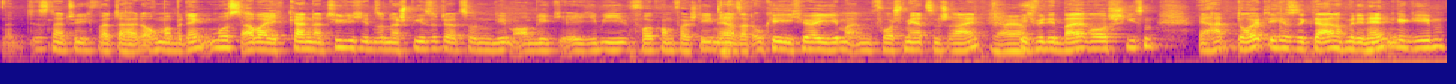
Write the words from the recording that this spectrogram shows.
Das ist natürlich, was du halt auch immer bedenken musst. Aber ich kann natürlich in so einer Spielsituation in dem Augenblick äh, Jibi vollkommen verstehen. Ja. sagt, okay, ich höre jemanden vor Schmerzen schreien. Ja, ja. Ich will den Ball rausschießen. Er hat deutliches Signal noch mit den Händen gegeben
